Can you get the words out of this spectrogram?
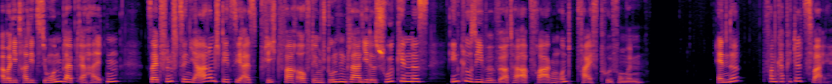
Aber die Tradition bleibt erhalten. Seit 15 Jahren steht sie als Pflichtfach auf dem Stundenplan jedes Schulkindes, inklusive Wörterabfragen und Pfeifprüfungen. Ende von Kapitel 2.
